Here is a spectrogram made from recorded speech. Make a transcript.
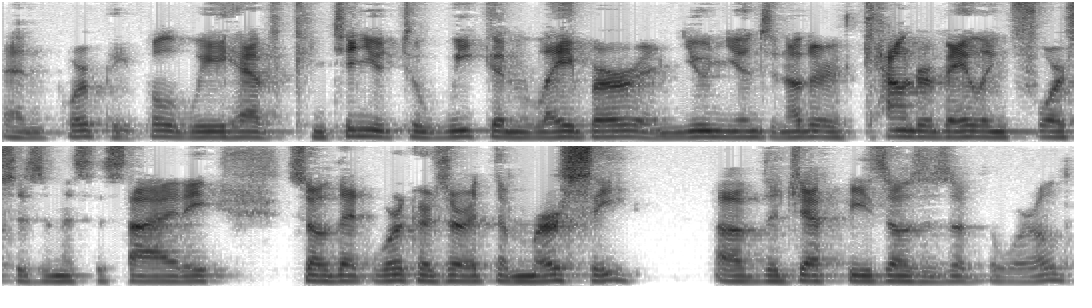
and poor people. We have continued to weaken labor and unions and other countervailing forces in the society so that workers are at the mercy of the Jeff Bezoses of the world.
